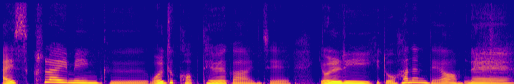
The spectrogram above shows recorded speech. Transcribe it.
ice climbing 그 월드컵 대회가 이제 열리기도 하는데요. 네.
